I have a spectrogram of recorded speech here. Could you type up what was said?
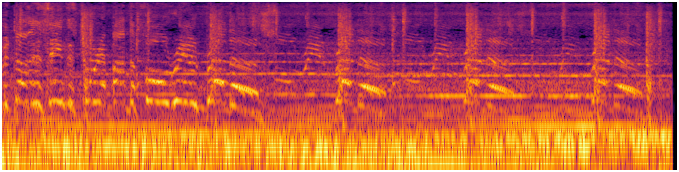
But all this.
